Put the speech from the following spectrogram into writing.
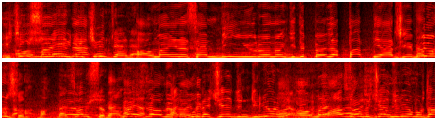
İki kişi yemeğe gidiyor 2000 TL. Almanya'da sen 1000 euronu gidip böyle pat diye harcayabiliyor musun? Bak ben sana bir şey söyleyeyim. Almanya, hani aylık? gurbetçileri dün dinliyorum ya. Almanya- bazı lira dinliyorum burada.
